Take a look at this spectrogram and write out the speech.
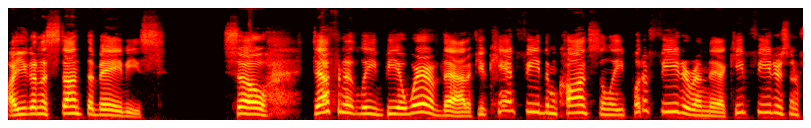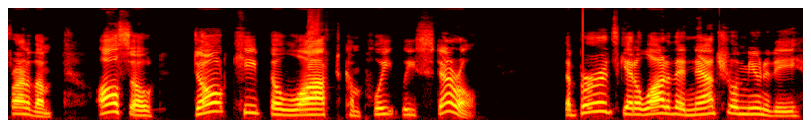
Are you going to stunt the babies? So definitely be aware of that. If you can't feed them constantly, put a feeder in there. Keep feeders in front of them. Also, don't keep the loft completely sterile. The birds get a lot of their natural immunity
